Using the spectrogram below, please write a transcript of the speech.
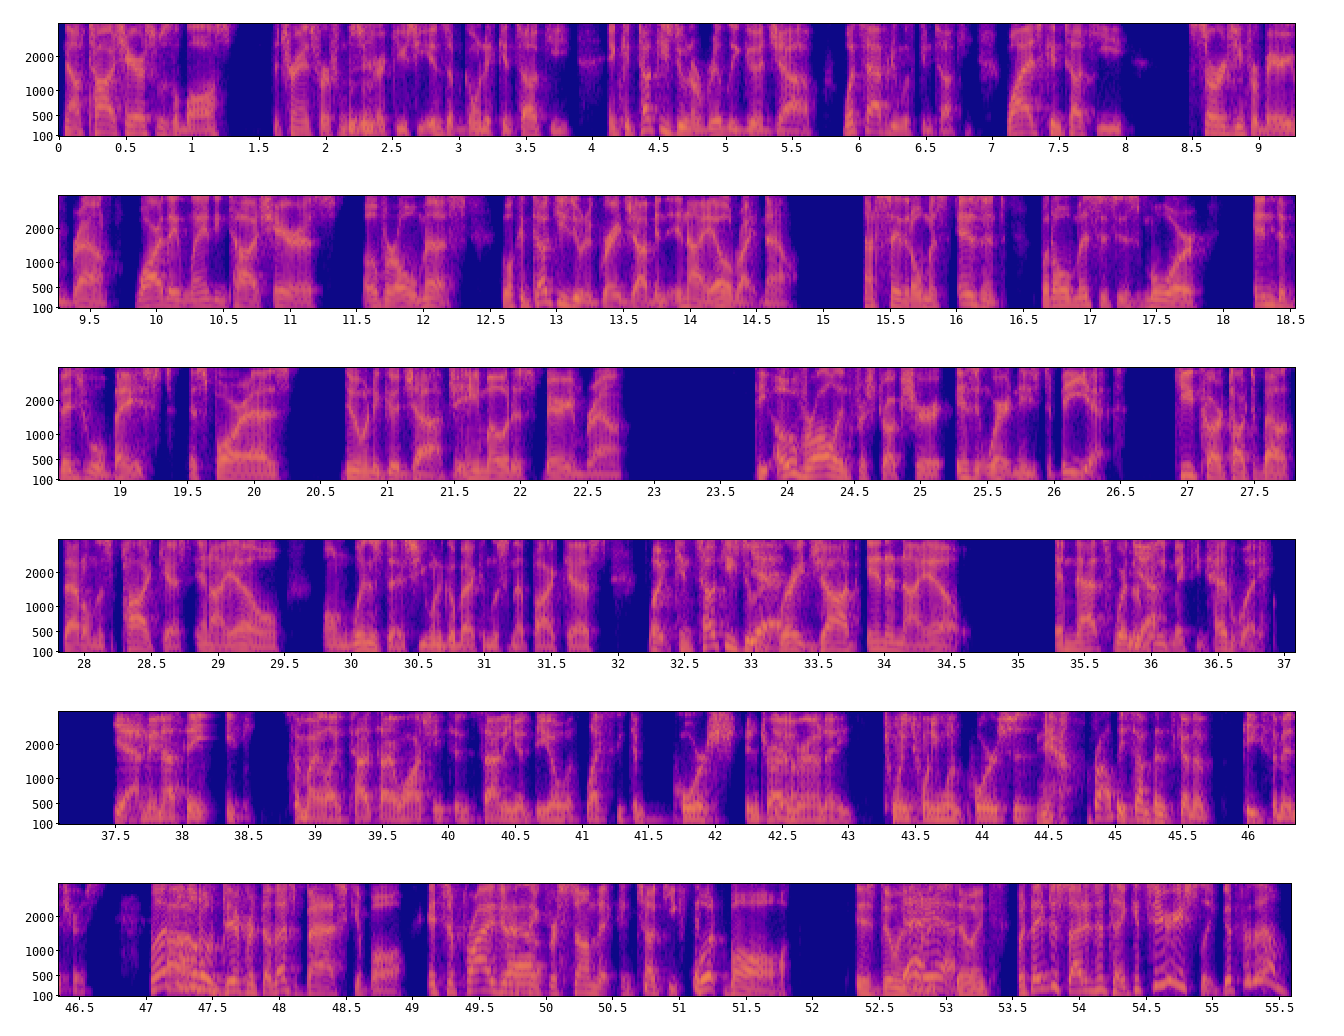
Now, Taj Harris was a loss, the transfer from mm-hmm. Syracuse. He ends up going to Kentucky, and Kentucky's doing a really good job. What's happening with Kentucky? Why is Kentucky surging for Barion Brown? Why are they landing Taj Harris over Ole Miss? Well, Kentucky's doing a great job in NIL right now. Not to say that Ole Miss isn't, but Ole Miss is more individual based as far as doing a good job. Jaheim Barion Brown. The overall infrastructure isn't where it needs to be yet. Keith Carter talked about that on this podcast, NIL, on Wednesday. So you want to go back and listen to that podcast. But Kentucky's doing yeah. a great job in NIL. And that's where they're yeah. really making headway. Yeah. I mean, I think somebody like Ty Ty Washington signing a deal with Lexington Porsche and driving yeah. around a 2021 Porsche is probably something that's going to pique some interest. Well, that's um, a little um, different though. That's basketball. It's surprising, well, I think, for some that Kentucky football is doing yeah, what it's doing, but they've decided to take it seriously. Good for them.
